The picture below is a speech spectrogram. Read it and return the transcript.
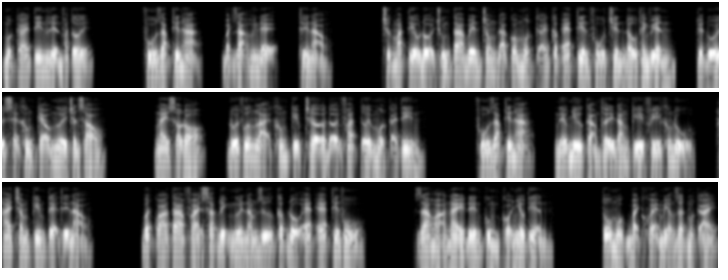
một cái tin liền phát tới. Phú giáp thiên hạ, bạch dạ huynh đệ, thế nào? Trước mắt tiểu đội chúng ta bên trong đã có một cái cấp s tiên phú chiến đấu thành viên, tuyệt đối sẽ không kéo ngươi chân sau. Ngay sau đó, đối phương lại không kịp chờ đợi phát tới một cái tin. Phú giáp thiên hạ, nếu như cảm thấy đăng ký phí không đủ, hai trăm kim tệ thế nào? Bất quá ta phải xác định ngươi nắm giữ cấp độ ss thiên phú. Gia hỏa này đến cùng có nhiều tiền tô một bạch khoe miệng giật một cái,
